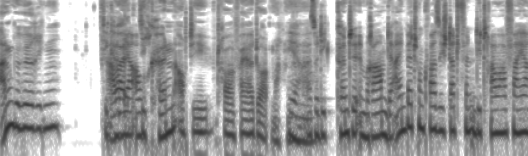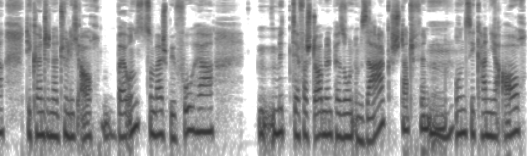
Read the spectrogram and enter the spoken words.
Angehörigen. Die Aber ja auch, die können auch die Trauerfeier dort machen. Ja, genau. also die könnte im Rahmen der Einbettung quasi stattfinden, die Trauerfeier. Die könnte natürlich auch bei uns zum Beispiel vorher mit der verstorbenen Person im Sarg stattfinden. Mhm. Und sie kann ja auch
